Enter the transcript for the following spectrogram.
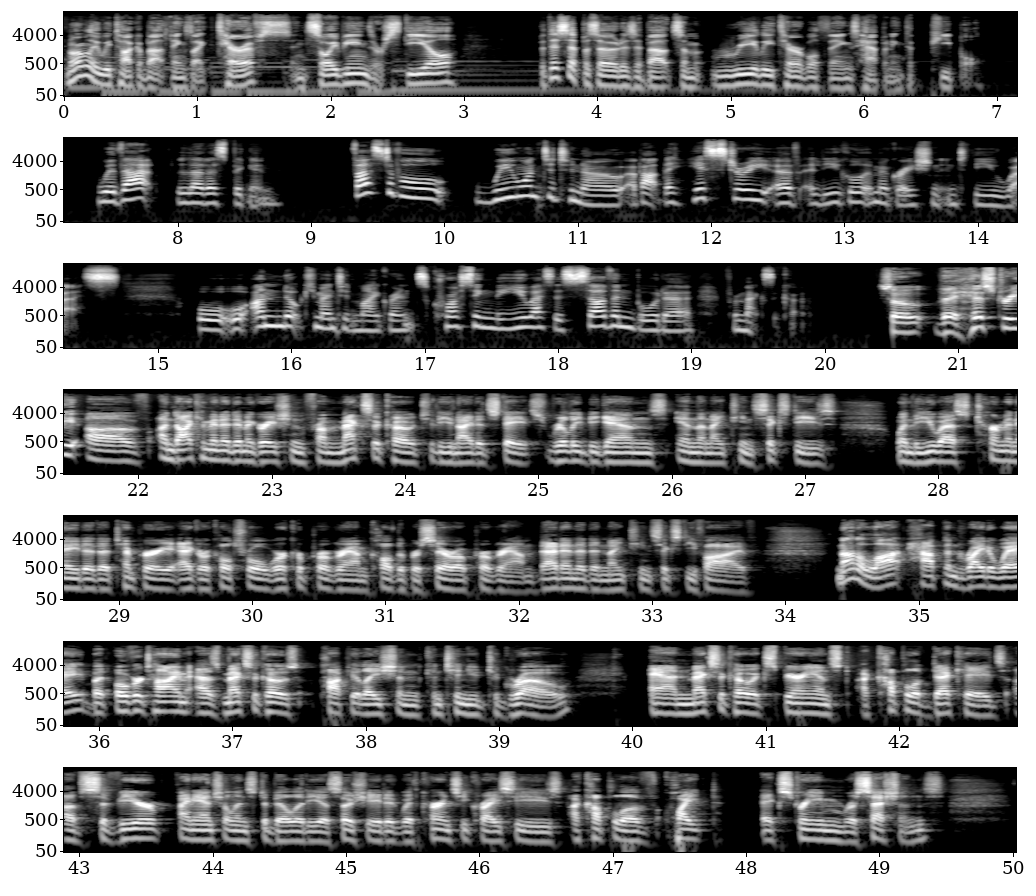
Normally, we talk about things like tariffs and soybeans or steel. But this episode is about some really terrible things happening to people. With that, let us begin. First of all, we wanted to know about the history of illegal immigration into the US, or, or undocumented migrants crossing the US's southern border from Mexico. So, the history of undocumented immigration from Mexico to the United States really begins in the 1960s when the U.S. terminated a temporary agricultural worker program called the Bracero Program. That ended in 1965. Not a lot happened right away, but over time, as Mexico's population continued to grow, and Mexico experienced a couple of decades of severe financial instability associated with currency crises, a couple of quite extreme recessions,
